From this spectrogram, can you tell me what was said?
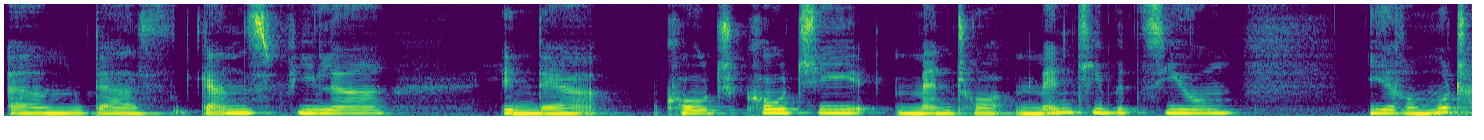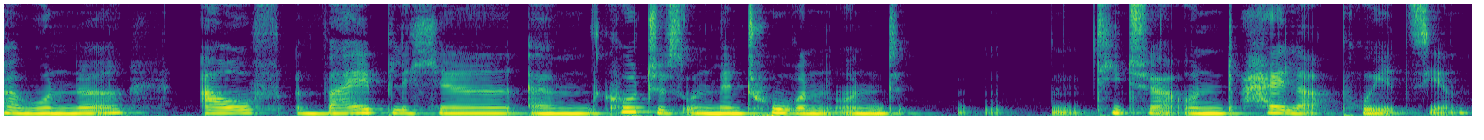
ähm, dass ganz viele in der Coach-Coachee, Mentor-Mentee-Beziehung ihre Mutterwunde auf weibliche ähm, Coaches und Mentoren und Teacher und Heiler projizieren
